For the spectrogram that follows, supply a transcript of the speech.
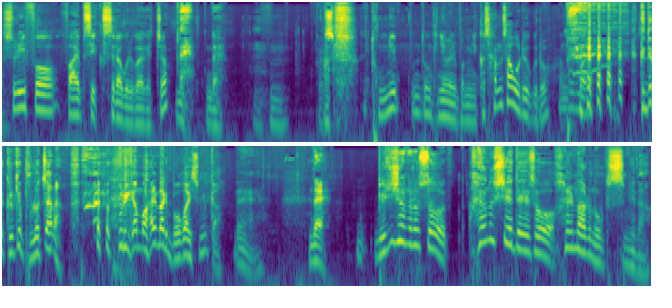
3, 4, 5, 6라고 읽어야겠죠? 네. 네. 음. 아, 독립운동 기념 앨범이니까 3, 4, 5, 6으로 한국말. 근데 그렇게 불렀잖아. 우리가 뭐 할 말이 뭐가 있습니까? 네. 네. 뮤지션으로서 하현우 씨에 대해서 할 말은 없습니다.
